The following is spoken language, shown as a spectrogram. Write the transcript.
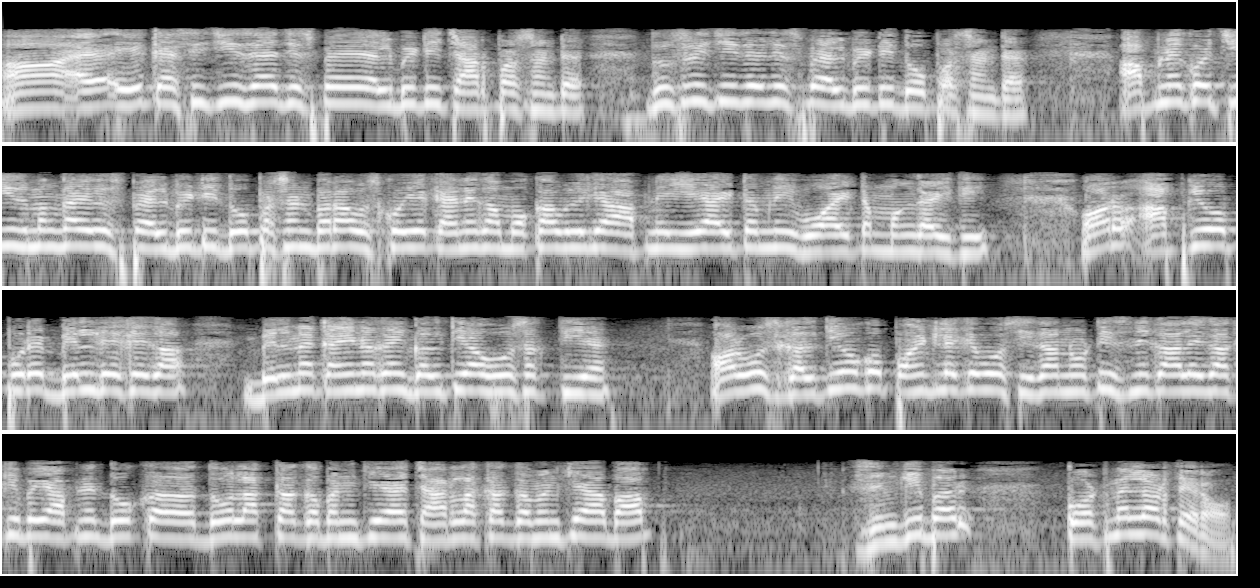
आ, एक ऐसी चीज़ है जिसपे एलबीटी चार परसेंट है। दूसरी चीज़ है जिसपे एलबीटी दो परसेंट है। आपने कोई चीज़ मंगाई उस पर एलबीटी दो परसेंट भरा उसको ये कहने का मौका मिल गया आपने ये आइटम नहीं वो आइटम मंगाई थी। और आपकी वो पूरे बिल देखेगा। बिल में कहीं ना कहीं गलतियाँ हो सकती है। और उस गलतियों को पॉइंट लेके वो सीधा नोटिस निकालेगा कि भाई आपने दो, दो लाख का गबन किया चार लाख का गबन किया अब आप ज़िंदगी भर कोर्ट में लड़ते रहो।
